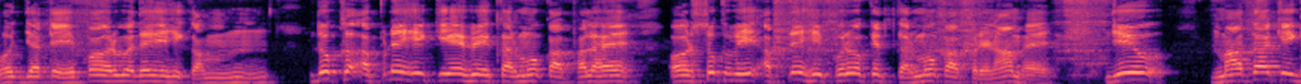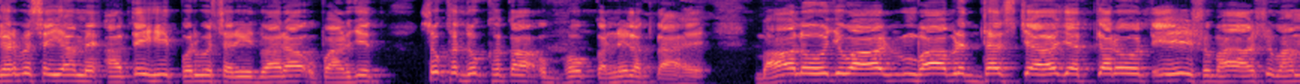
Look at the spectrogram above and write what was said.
भुजते पौर्वदेहिकम। दुख अपने ही किए हुए कर्मों का फल है और सुख भी अपने ही पूर्वकृत कर्मों का परिणाम है। जीव माता की गर्भसैया में आते ही पूर्व शरीर द्वारा उपार्जित सुख दुख का उपभोग करने लगता है। बालो जुवा वृद्धश्च यत्करोति शुभाशुभम।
